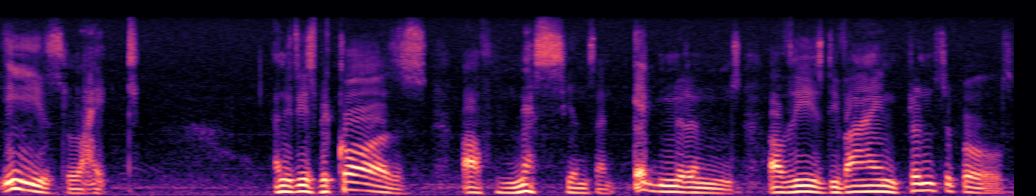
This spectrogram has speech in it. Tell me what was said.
is light. And it is because of nescience and ignorance of these divine principles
